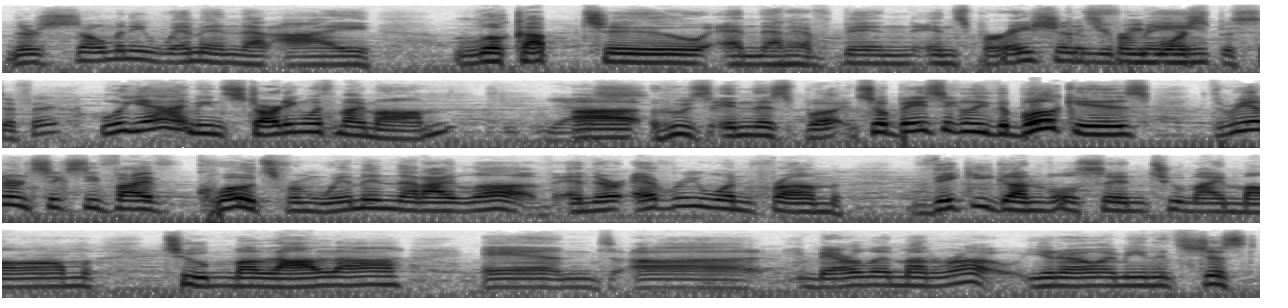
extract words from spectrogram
And there's so many women that I look up to and that have been inspirations can you for be me. more specific? Well, yeah, I mean, starting with my mom, Yes. uh, who's in this book. So basically, the book is 365 quotes from women that I love, and they're everyone from Vicki Gunvalson to my mom to Malala and uh, Marilyn Monroe. You know, I mean, it's just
